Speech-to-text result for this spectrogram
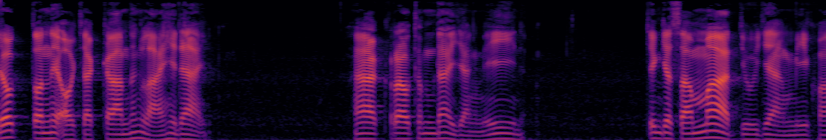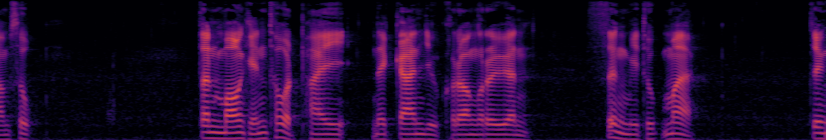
ยกตนให้ออกจากกามทั้งหลายให้ได้ หากเราทำได้อย่างนี้นะจึงจะสามารถอยู่อย่างมีความสุขท่านมองเห็นโทษภัยในการอยู่ครองเรือน ซึ่งมีทุกข์มาก จึง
